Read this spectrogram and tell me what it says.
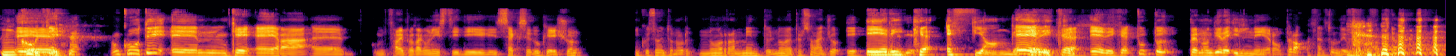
Un e- cuti. un cuti ehm, che era eh, fra i protagonisti di Sex Education. In questo momento non, non rammento il nome del personaggio. E Eric e Fiong. Eric, Eric, tutto per non dire il nero, però d'altronde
